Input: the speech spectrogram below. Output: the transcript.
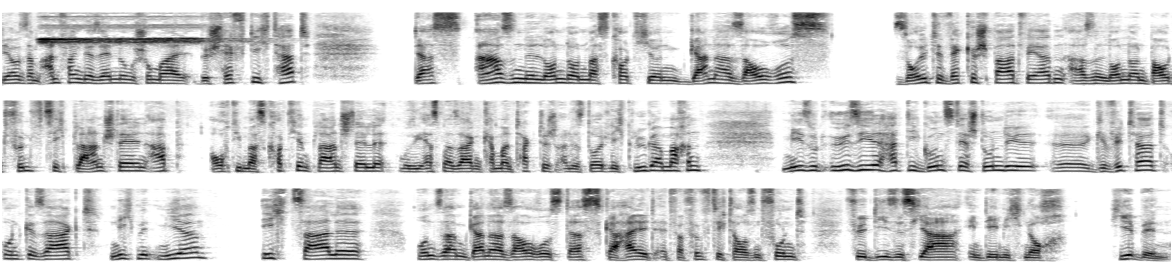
der uns am Anfang der Sendung schon mal beschäftigt hat. Das Arsenal London Maskottchen Ganasaurus sollte weggespart werden. Arsenal London baut 50 Planstellen ab. Auch die Maskottchenplanstelle, muss ich erstmal sagen, kann man taktisch alles deutlich klüger machen. Mesut Özil hat die Gunst der Stunde äh, gewittert und gesagt, nicht mit mir. Ich zahle unserem Gunnersaurus das Gehalt, etwa 50.000 Pfund für dieses Jahr, in dem ich noch hier bin.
